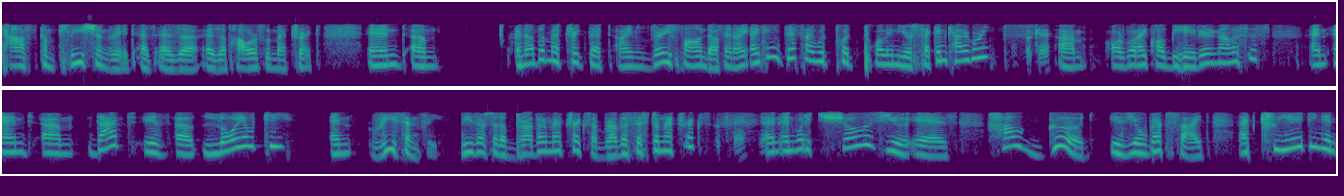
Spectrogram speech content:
task completion rate as, as, a, as a powerful metric. And um, Another metric that I'm very fond of, and I, I, think this I would put Paul in your second category, okay, um, or what I call behavior analysis, and and um, that is uh, loyalty and recency. These are sort of brother metrics or brother sister metrics. Okay. Yep. And and what it shows you is how good is your website at creating an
